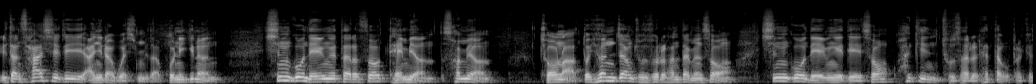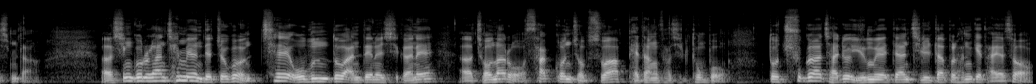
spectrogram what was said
일단 사실이 아니라고 했습니다. 권익위는 신고 내용에 따라서 대면, 서면, 전화 또 현장 조사를 한다면서 신고 내용에 대해서 확인 조사를 했다고 밝혔습니다. 어, 신고를 한 참여연대 쪽은 채 5분도 안 되는 시간에 어, 전화로 사건 접수와 배당 사실 통보 또 추가 자료 유무에 대한 질답을 한 게 다여서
